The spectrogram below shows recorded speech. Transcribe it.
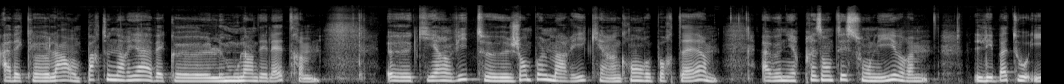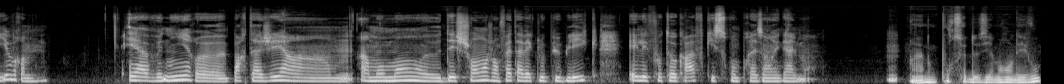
avec là en partenariat avec le Moulin des Lettres. Euh, qui invite euh, Jean-Paul Marie, qui est un grand reporter, à venir présenter son livre Les bateaux ivres et à venir euh, partager un, moment d'échange en fait avec le public et les photographes qui seront présents également. Mm. donc pour ce deuxième rendez-vous,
